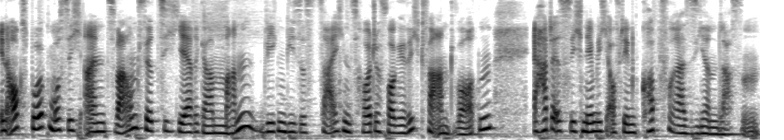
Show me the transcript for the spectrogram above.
In Augsburg muss sich ein 42-jähriger Mann wegen dieses Zeichens heute vor Gericht verantworten. Er hatte es sich nämlich auf den Kopf rasieren lassen.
